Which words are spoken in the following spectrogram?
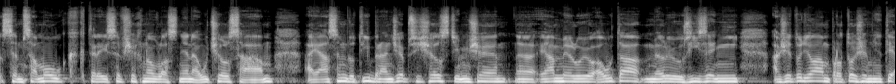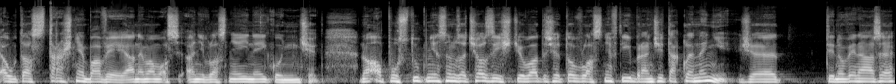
jsem samouk, který se všechno vlastně naučil sám a já jsem do té branže přišel s tím, že uh, já miluju auta, miluju řízení a že to dělám proto, že mě ty auta strašně baví. Já nemám ani vlastně jiný koníček. No a postupně jsem začal zjišťovat, že to vlastně v té branži takhle není, že ty novináře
